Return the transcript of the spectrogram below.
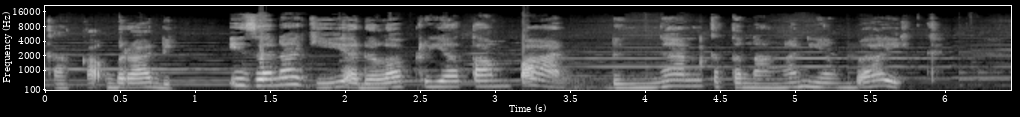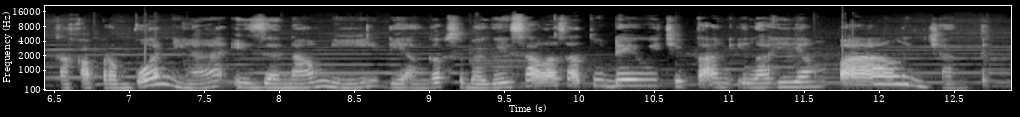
kakak beradik. Izanagi adalah pria tampan dengan ketenangan yang baik. Kakak perempuannya, Izanami, dianggap sebagai salah satu dewi ciptaan ilahi yang paling cantik.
